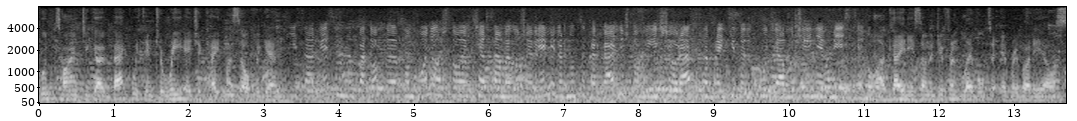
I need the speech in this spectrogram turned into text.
good time to go back with him to re-educate myself again. И соответственно потом он понял, что сейчас самое лучшее время вернуться к Аркадию, чтобы еще раз пройти этот путь обучения вместе. Well, is on a different level to everybody else.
